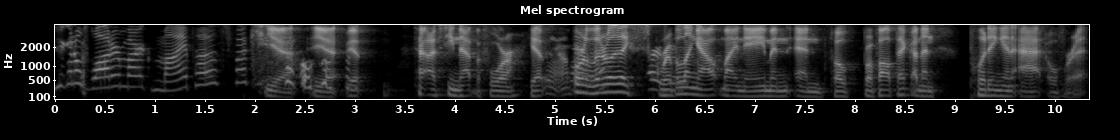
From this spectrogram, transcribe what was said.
You're gonna watermark my post? Fuck you. Yeah, yeah, yep. I've seen that before. Yep. Yeah. Or literally like scribbling out my name and and fo- profile pic and then putting an at over it.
